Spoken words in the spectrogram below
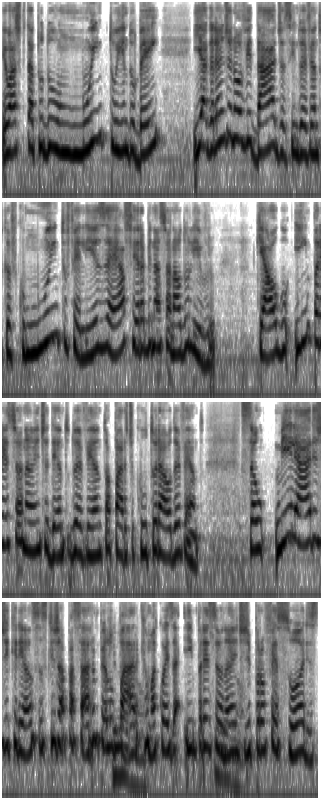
Eu acho que está tudo muito indo bem. E a grande novidade assim do evento que eu fico muito feliz é a Feira Binacional do Livro, que é algo impressionante dentro do evento, a parte cultural do evento. São milhares de crianças que já passaram pelo que parque, legal. uma coisa impressionante de professores,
